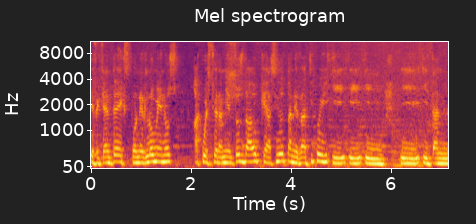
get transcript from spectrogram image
efectivamente de exponerlo menos a cuestionamientos dado que ha sido tan errático y, y, tan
